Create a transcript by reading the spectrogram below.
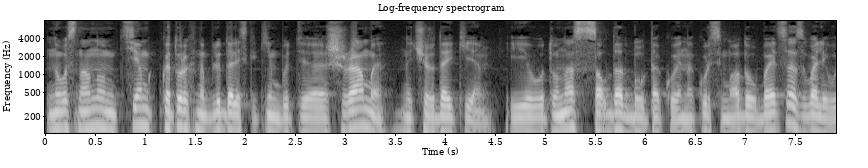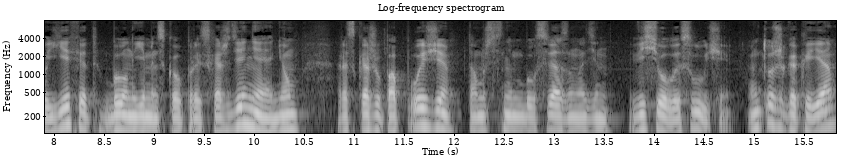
но в основном тем, у которых наблюдались какие-нибудь э, шрамы на чердаке. И вот у нас солдат был такой на курсе молодого бойца, звали его Ефет, был он йеменского происхождения, о нем расскажу попозже, потому что с ним был связан один веселый случай. Он тоже, как и я,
